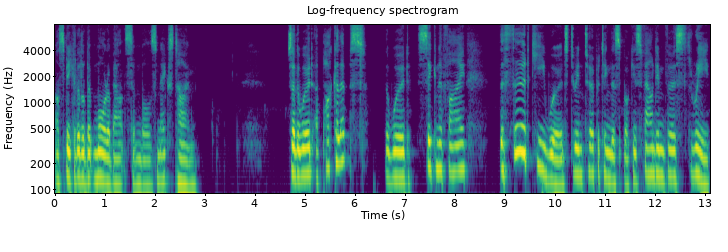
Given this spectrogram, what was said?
I'll speak a little bit more about symbols next time. So the word apocalypse, the word signify, the third key word to interpreting this book is found in verse 3.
